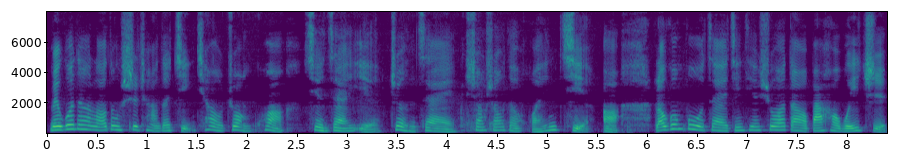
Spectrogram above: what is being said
美国的劳动市场的紧俏状况现在也正在稍稍的缓解啊。劳工部在今天说到八号为止，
